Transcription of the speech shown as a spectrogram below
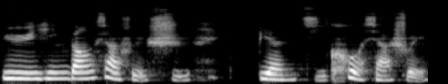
欲应当下水时。便即刻下水，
